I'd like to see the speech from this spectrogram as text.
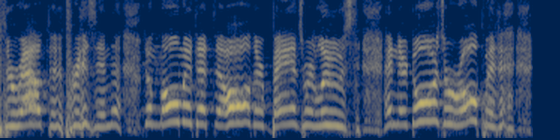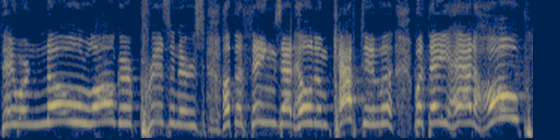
throughout the prison. The moment that the, all their bands were loosed and their doors were open, they were no longer prisoners of the things that held them captive, but they had hope.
